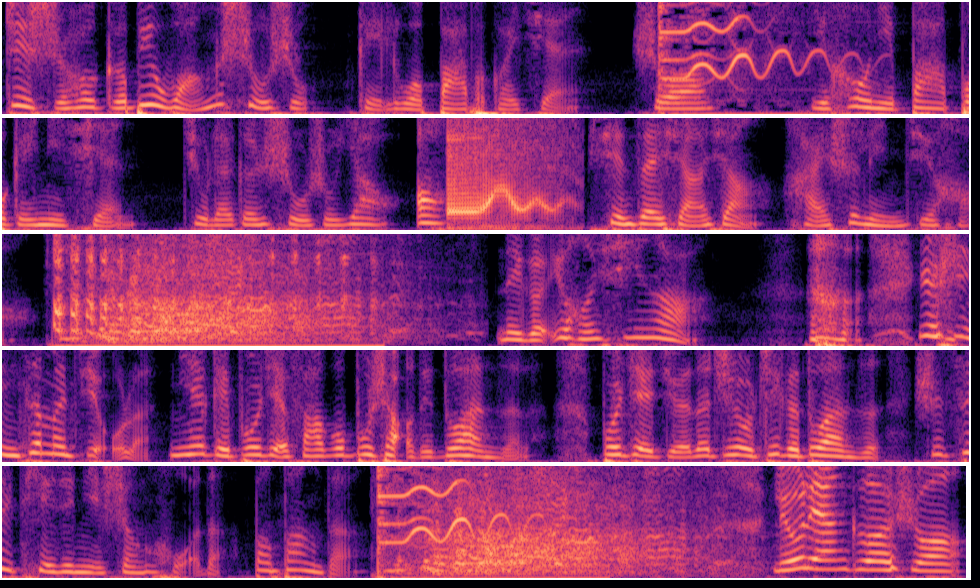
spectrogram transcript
这时候隔壁王叔叔给了我八百块钱，说：“以后你爸不给你钱，就来跟叔叔要啊。”现在想想还是邻居好。那个玉恒星啊，认识你这么久了，你也给波姐发过不少的段子了。波姐觉得只有这个段子是最贴近你生活的，棒棒的。榴莲哥说，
